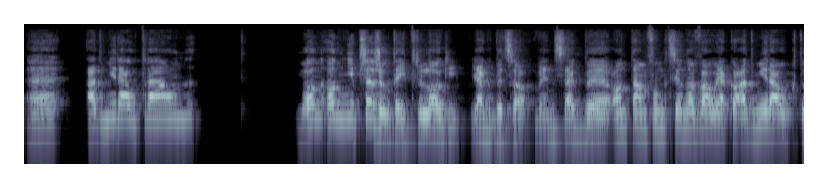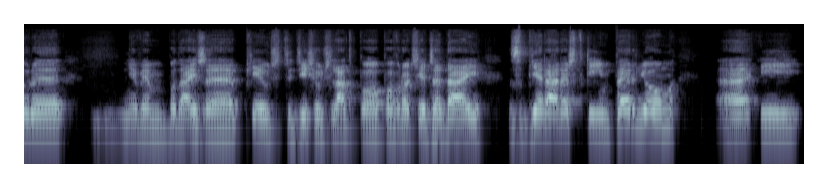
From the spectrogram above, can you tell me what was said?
E, Admirał Traun on, on nie przeżył tej trylogii, jakby co, więc jakby on tam funkcjonował jako admirał, który nie wiem, bodajże 5 czy 10 lat po powrocie Jedi zbiera resztki Imperium e, i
